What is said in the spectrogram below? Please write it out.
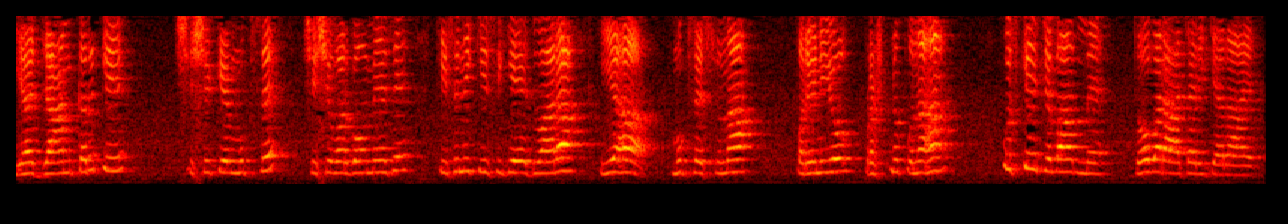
यह जान करके शिष्य के मुख से शिष्य वर्गों में से, किसी न किसी के द्वारा यह मुख से सुना परिणयोग प्रश्न पुनः, उसके जवाब में दो बार आचार्य कह रहा है,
